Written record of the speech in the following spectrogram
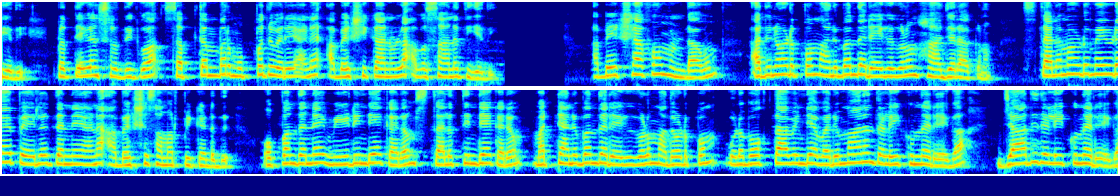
തീയതി. പ്രത്യേകം ശ്രദ്ധിക്കുക സെപ്റ്റംബർ മുപ്പത് വരെയാണ് അപേക്ഷിക്കാനുള്ള അവസാന തീയതി. അപേക്ഷാ ഫോം ഉണ്ടാവും. അതിനോടൊപ്പം അനുബന്ധ രേഖകളും ഹാജരാക്കണം. സ്ഥലമുടമയുടെ പേരിൽ തന്നെയാണ് അപേക്ഷ സമർപ്പിക്കേണ്ടത്. ഒപ്പം തന്നെ വീടിന്റെ കരം സ്ഥലത്തിന്റെ കരം മറ്റനുബന്ധ രേഖകളും അതോടൊപ്പം ഗുണഭോക്താവിന്റെ വരുമാനം തെളിയിക്കുന്ന രേഖ ജാതി തെളിയിക്കുന്ന രേഖ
